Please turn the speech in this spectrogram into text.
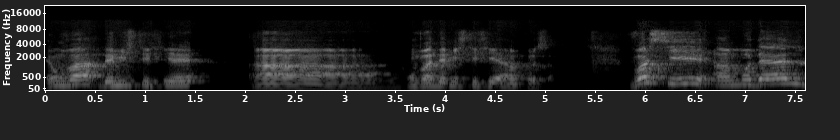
Et on va démystifier, euh, on va démystifier un peu ça. Voici un modèle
